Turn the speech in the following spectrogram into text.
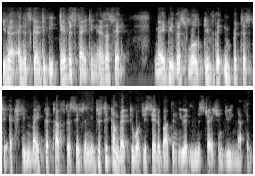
you know, and it's going to be devastating. And As I said, maybe this will give the impetus to actually make the tough decision. I mean, just to come back to what you said about the new administration doing nothing.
